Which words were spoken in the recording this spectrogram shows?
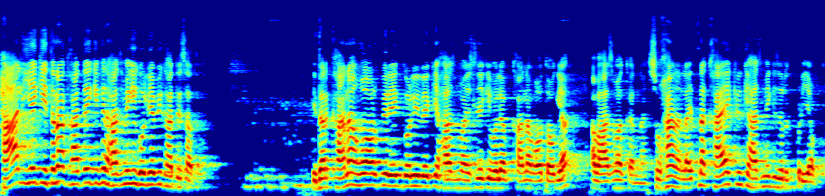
हाल ये कि इतना खाते कि फिर हाजमे की गोलियाँ भी खाते साथ इधर खाना हुआ और फिर एक गोली लेके हाजमा, इसलिए कि बोले अब खाना बहुत हो गया, अब हाजमा करना है। सुहान अल्लाह इतना खाए क्योंकि हाजमे की ज़रूरत पड़ी आपको।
